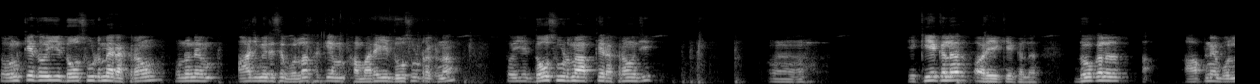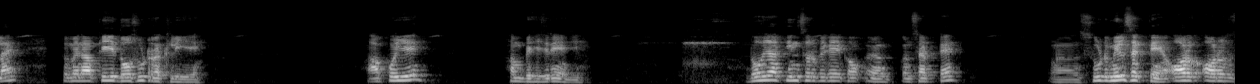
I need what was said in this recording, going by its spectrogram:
तो उनके तो ये दो सूट मैं रख रहा हूँ। उन्होंने आज मेरे से बोला था कि हमारे ये दो सूट रखना। तो ये दो सूट मैं आपके रख रहा हूँ जी। एक ये कलर और एक ये कलर दो कलर आपने बोला है तो मैंने आपके ये दो सूट रख लिए। आपको ये हम भेज रहे हैं जी। दो हज़ार तीन सौ रुपये का कॉन्सेप्ट है। सूट मिल सकते हैं और और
